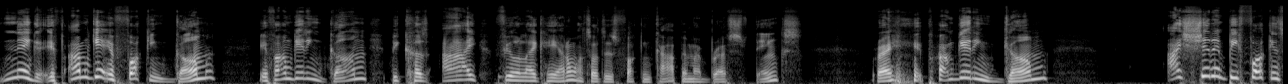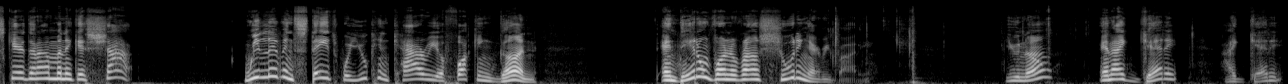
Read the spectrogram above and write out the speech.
nigga, if I'm getting fucking gum, if I'm getting gum because I feel like, hey, I don't want to talk to this fucking cop and my breath stinks, right? If I'm getting gum, I shouldn't be fucking scared that I'm gonna get shot. We live in states where you can carry a fucking gun and they don't run around shooting everybody. You know? And I get it. I get it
